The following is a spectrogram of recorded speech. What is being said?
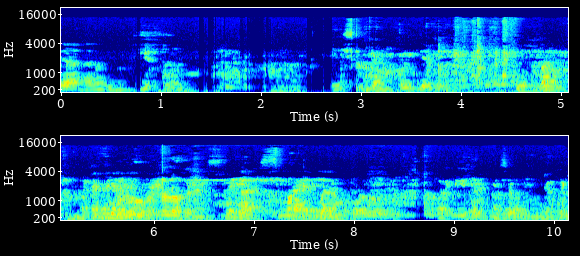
Ya gitu. Isi dan tuh jadi follower kayak semakin banyak follower kita bisa memudahkan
